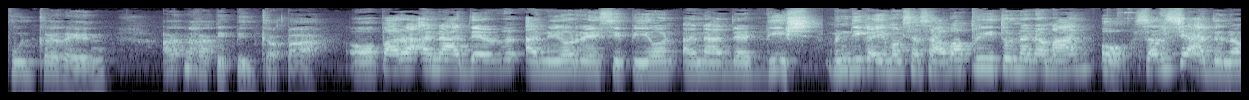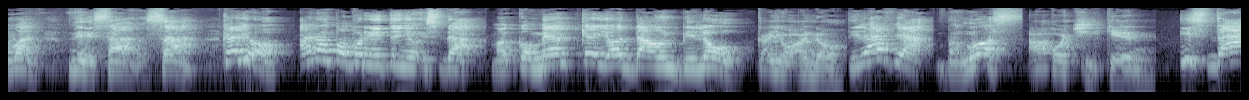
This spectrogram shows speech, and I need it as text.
food ka rin at nakatipid ka pa. O, para another, ano yung recipe yun, another dish. Hindi kayo magsasawa, prito na naman. O, sarsyado naman. May sarsa. Kayo, anong paborito nyo isda? Mag-comment kayo down below. Kayo ano? Tilapia, bangos, Ako chicken. isda.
